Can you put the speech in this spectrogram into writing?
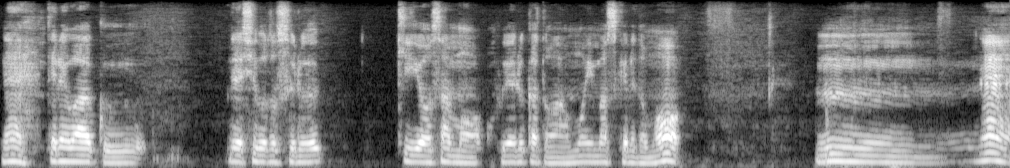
ね、テレワークで仕事する企業さんも増えるかとは思いますけれども、うーん、ね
